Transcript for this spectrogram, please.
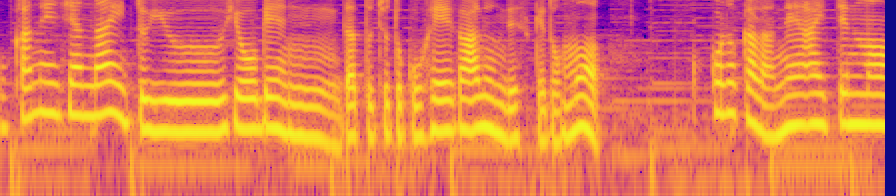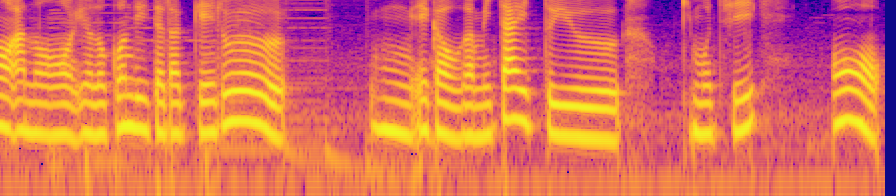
お金じゃないという表現だとちょっと語弊があるんですけども心からね相手のあの喜んでいただけるうん、笑顔が見たいという気持ちを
